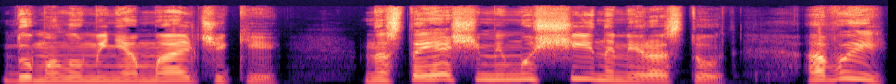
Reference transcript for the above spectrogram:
Думала, у меня мальчики настоящими мужчинами растут, а вы...»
